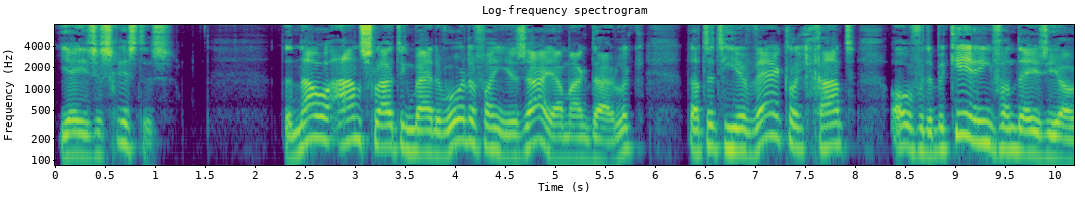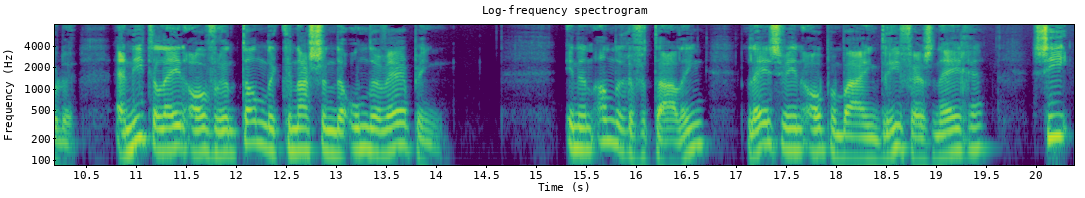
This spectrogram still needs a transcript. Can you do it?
Jezus Christus. De nauwe aansluiting bij de woorden van Jezaja maakt duidelijk dat het hier werkelijk gaat over de bekering van deze Joden en niet alleen over een tandenknarsende onderwerping. In een andere vertaling lezen we in Openbaring 3, vers 9: Zie,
